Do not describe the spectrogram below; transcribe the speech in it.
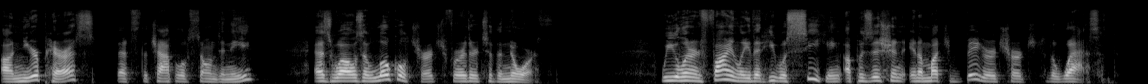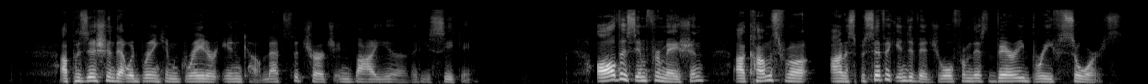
uh, near Paris, that's the Chapel of Saint Denis, as well as a local church further to the north. We learn finally that he was seeking a position in a much bigger church to the west, a position that would bring him greater income. That's the church in Bayeux that he's seeking. All this information uh, comes from a, on a specific individual from this very brief source.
